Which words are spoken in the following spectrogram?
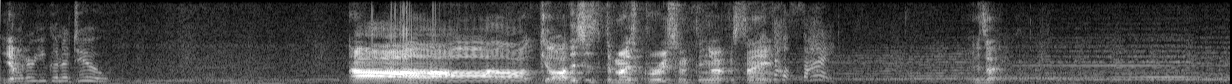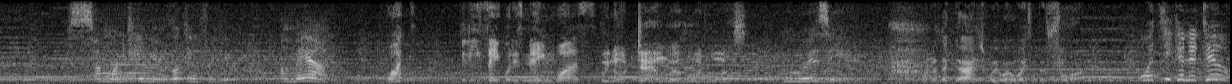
What are you gonna do? Oh, God, this is the most gruesome thing I've ever seen. Look outside. Is it? Someone came here looking for you. A man. What? Did he say what his name was? We know damn well who it was. Who is he? One of the guys we were with before. What's he gonna do?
